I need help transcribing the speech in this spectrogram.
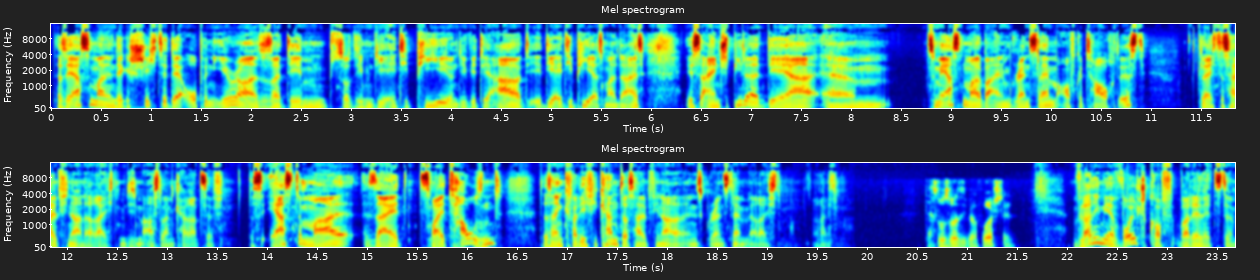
Das erste Mal in der Geschichte der Open Era, also seitdem, seitdem die ATP und die WTA, die, die ATP erstmal da ist, ist ein Spieler, der ähm, zum ersten Mal bei einem Grand Slam aufgetaucht ist, gleich das Halbfinale erreicht mit diesem Aslan Karatsev. Das erste Mal seit 2000, dass ein Qualifikant das Halbfinale eines Grand Slam erreicht. erreicht. Das muss man sich mal vorstellen. Wladimir Wolschkow war der letzte.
